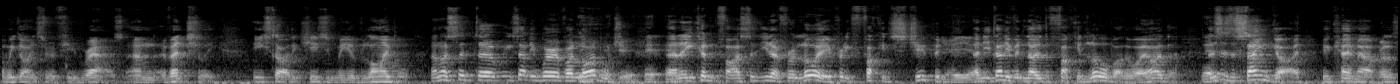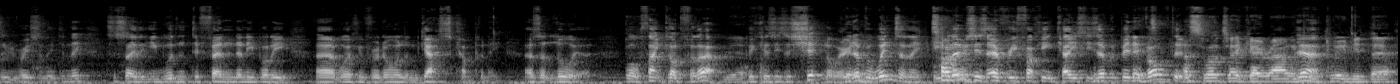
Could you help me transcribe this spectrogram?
And we got into a few rows. And eventually he started accusing me of libel. And I said, uh, exactly where have I libelled you? and he couldn't find, I said, you know, for a lawyer, you're pretty fucking stupid. Yeah, yeah. And you don't even know the fucking law, by the way, either. Yeah. This is the same guy who came out relatively recently, didn't he, to say that he wouldn't defend anybody uh, working for an oil and gas company as a lawyer. Well, thank God for that, Yeah. because he's a shit lawyer. He never wins anything. He Totally. loses every fucking case he's ever been involved in. That's what J.K. Rowling Yeah. concluded their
